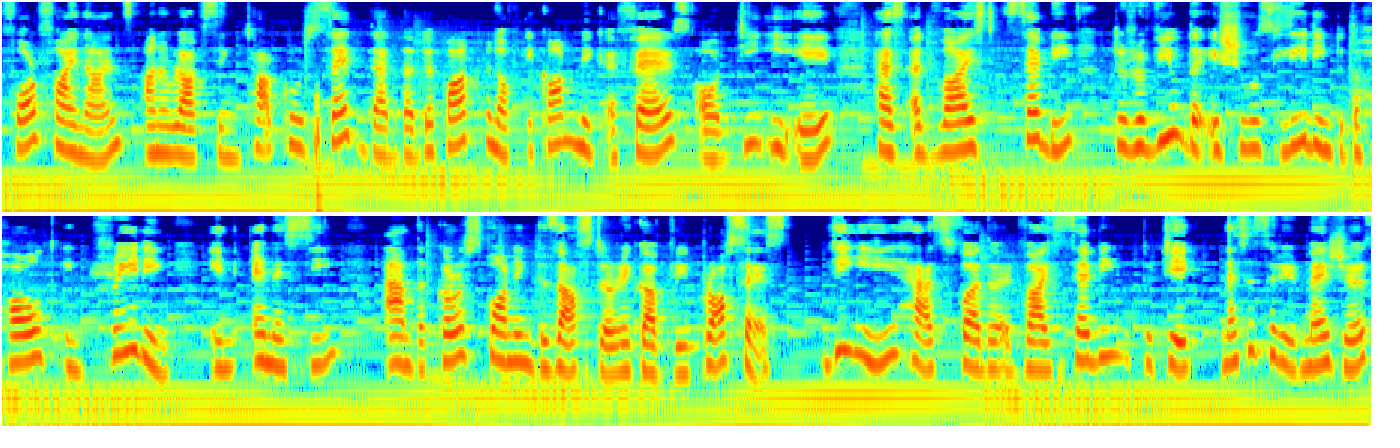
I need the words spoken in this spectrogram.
for Finance Anurag Singh Thakur said that the Department of Economic Affairs or DEA has advised SEBI to review the issues leading to the halt in trading in NSE and the corresponding disaster recovery process. DEA has further advised SEBI to take necessary measures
